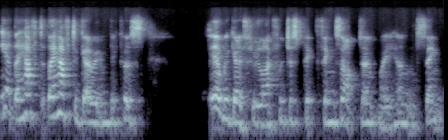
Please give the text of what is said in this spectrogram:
yeah, they have to. They have to go in because yeah, we go through life. We just pick things up, don't we? And think,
